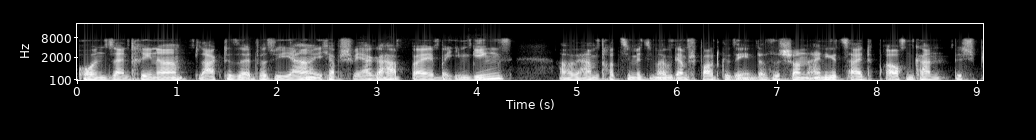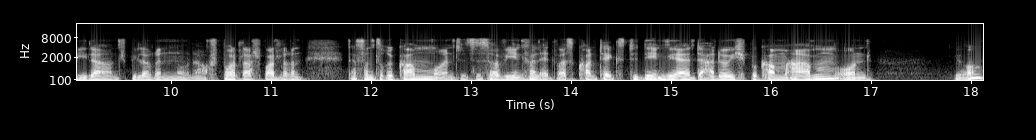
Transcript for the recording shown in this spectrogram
Und sein Trainer sagte so etwas wie, ja, ich habe schwer gehabt, bei, bei ihm es. Aber wir haben trotzdem jetzt immer wieder im Sport gesehen, dass es schon einige Zeit brauchen kann, bis Spieler und Spielerinnen oder auch Sportler, Sportlerinnen davon zurückkommen. Und es ist auf jeden Fall etwas Kontext, den wir dadurch bekommen haben. Und ja,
